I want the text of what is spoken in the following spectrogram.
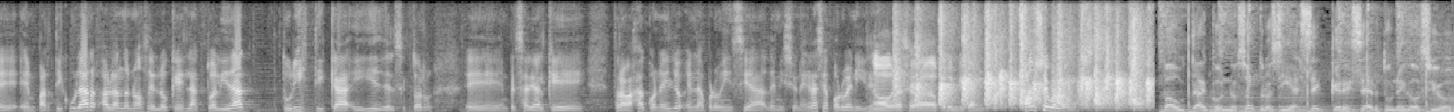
eh, en particular, hablándonos de lo que es la actualidad turística y del sector empresarial que trabaja con ello en la provincia de Misiones. Gracias por venir. No, gracias por invitarme. Pausa y volvemos. Pauta con nosotros y hace crecer tu negocio.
